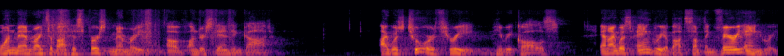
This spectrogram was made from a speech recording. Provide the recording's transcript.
One man writes about his first memory of understanding God. I was two or three, he recalls, and I was angry about something, very angry.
